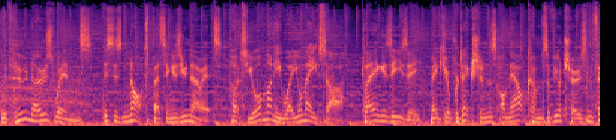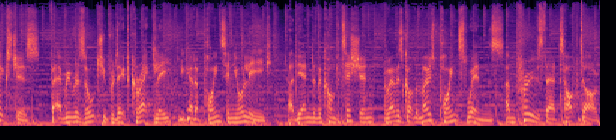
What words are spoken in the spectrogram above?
With Who Knows Wins. This is not betting as you know it. Put your money where your mates are. Playing is easy. Make your predictions on the outcomes of your chosen fixtures. For every result you predict correctly, you get a point in your league. At the end of the competition, whoever's got the most points wins and proves they're top dog.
